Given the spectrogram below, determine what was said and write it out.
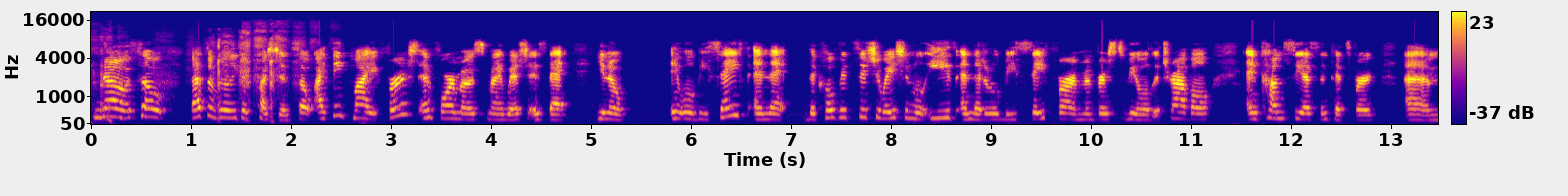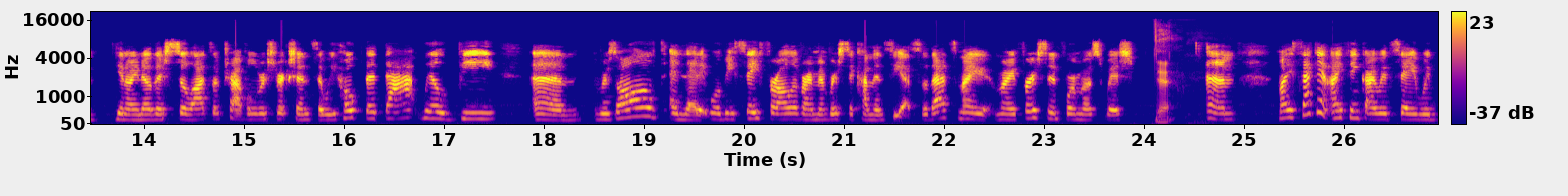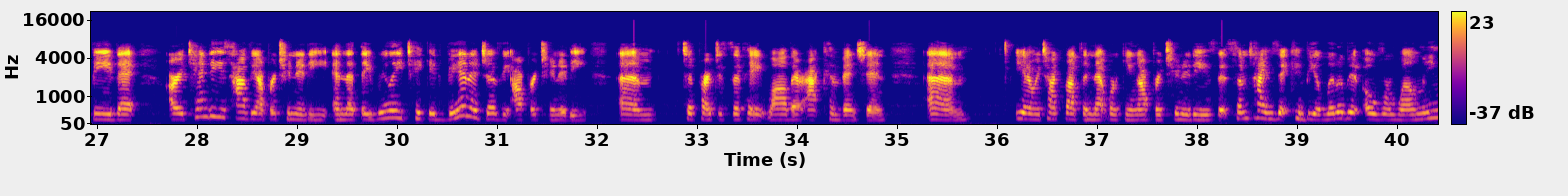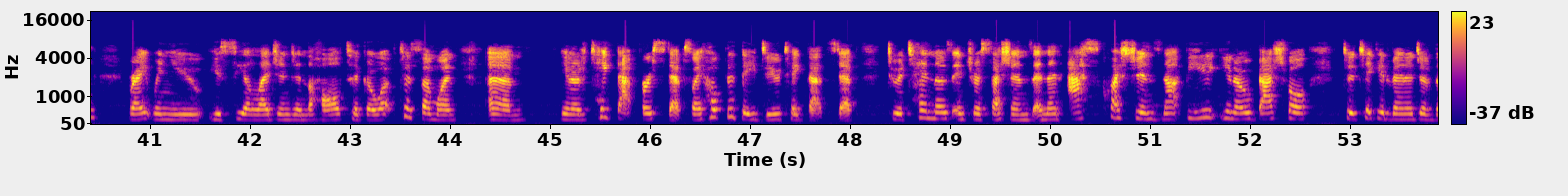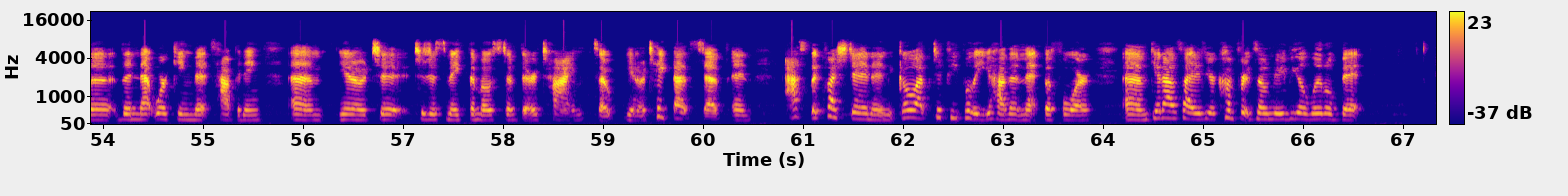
No, so that's a really good question. So I think my first and foremost my wish is that, you know, it will be safe and that the COVID situation will ease and that it will be safe for our members to be able to travel and come see us in Pittsburgh. Um, you know, I know there's still lots of travel restrictions, so we hope that that will be um, resolved and that it will be safe for all of our members to come and see us. So that's my my first and foremost wish. Yeah. Um, my second, I think I would say would be that our attendees have the opportunity and that they really take advantage of the opportunity um, to participate while they're at convention. Um, you know, we talked about the networking opportunities that sometimes it can be a little bit overwhelming, right? When you you see a legend in the hall to go up to someone, um, you know, to take that first step. So I hope that they do take that step to attend those interest sessions and then ask questions, not be, you know, bashful to take advantage of the the networking that's happening, um, you know, to to just make the most of their time. So, you know, take that step and ask the question and go up to people that you haven't met before. Um, get outside of your comfort zone maybe a little bit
